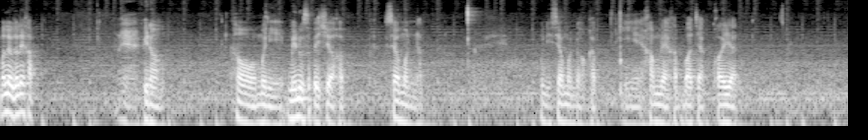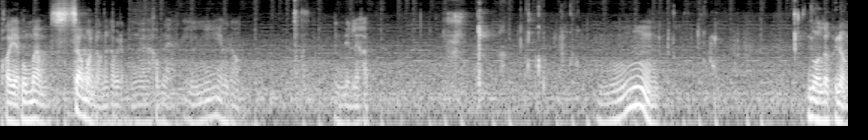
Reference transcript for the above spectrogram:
มาเลยกันเลยครับเออพี่น้องเฮามื้อนี้เมนูสเปเชียลครับแซลมอนครับมื้อนี้แซลมอนดองครับนี่คำแรกครับบ่จากขออนุญาต ออย่าพุ่มมั่มแซลมอนดองนะครับพี่น้องนะครับแรกนี่พี่น้องเน้นเลยครับอืมนวลเลยพี่น้อง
